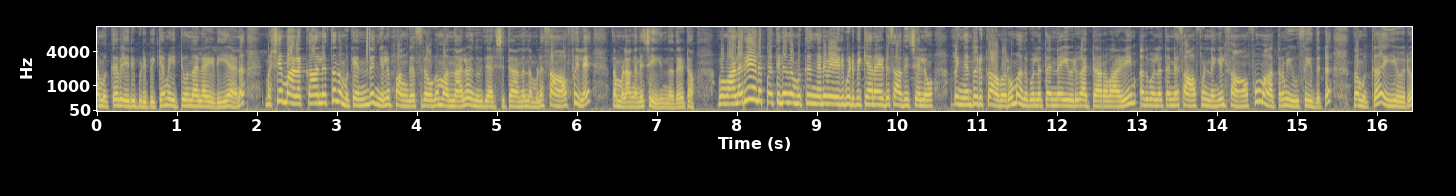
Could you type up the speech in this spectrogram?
നമുക്ക് വേരി പിടിപ്പിക്കാം. ഏറ്റവും നല്ല ഐഡിയ ആണ്. പക്ഷേ മഴക്കാലത്ത് നമുക്ക് എന്തെങ്കിലും ഫംഗസ് രോഗം വന്നാലോ എന്ന് വിചാരിച്ചിട്ടാണ് നമ്മൾ സാഫിലെ നമ്മൾ അങ്ങനെ ചെയ്യുന്നത് കേട്ടോ. അപ്പോൾ വളരെ എളുപ്പത്തിൽ നമുക്ക് ഇങ്ങനെ വേരി പിടിപ്പിക്കാനായിട്ട് സാധിച്ചല്ലോ. അപ്പോൾ ഇങ്ങനത്തെ ഒരു കവറും അതുപോലെ തന്നെ ഈ ഒരു കറ്റാർവാഴയും അതുപോലെ തന്നെ സാഫ് ഉണ്ടെങ്കിൽ സാഫ് മാത്രം യൂസ് ചെയ്തിട്ട് നമുക്ക് ഈ ഒരു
